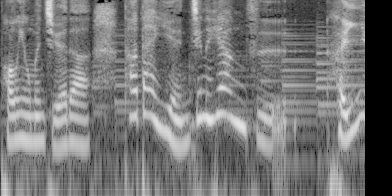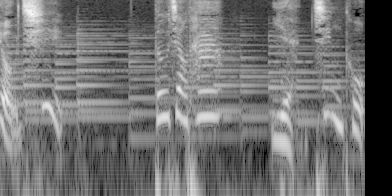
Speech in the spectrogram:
朋友们觉得他戴眼镜的样子很有趣，都叫他“眼镜兔”。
